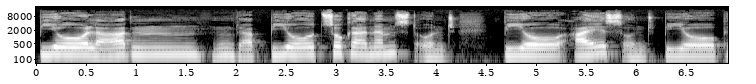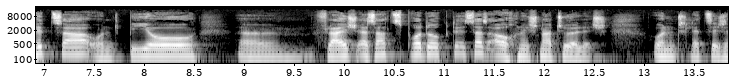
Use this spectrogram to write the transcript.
Bioladen hm, ja, Bio-Zucker nimmst und Bio-Eis und Bio-Pizza und Bio-Fleischersatzprodukte, äh, ist das auch nicht natürlich. Und letztlich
